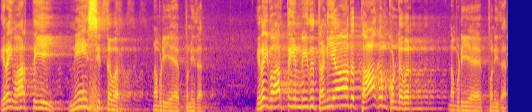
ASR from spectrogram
இறைவார்த்தையை நேசித்தவர் நம்முடைய புனிதர். இறை வார்த்தையின் மீது தனியாத தாகம் கொண்டவர் நம்முடைய புனிதர்.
